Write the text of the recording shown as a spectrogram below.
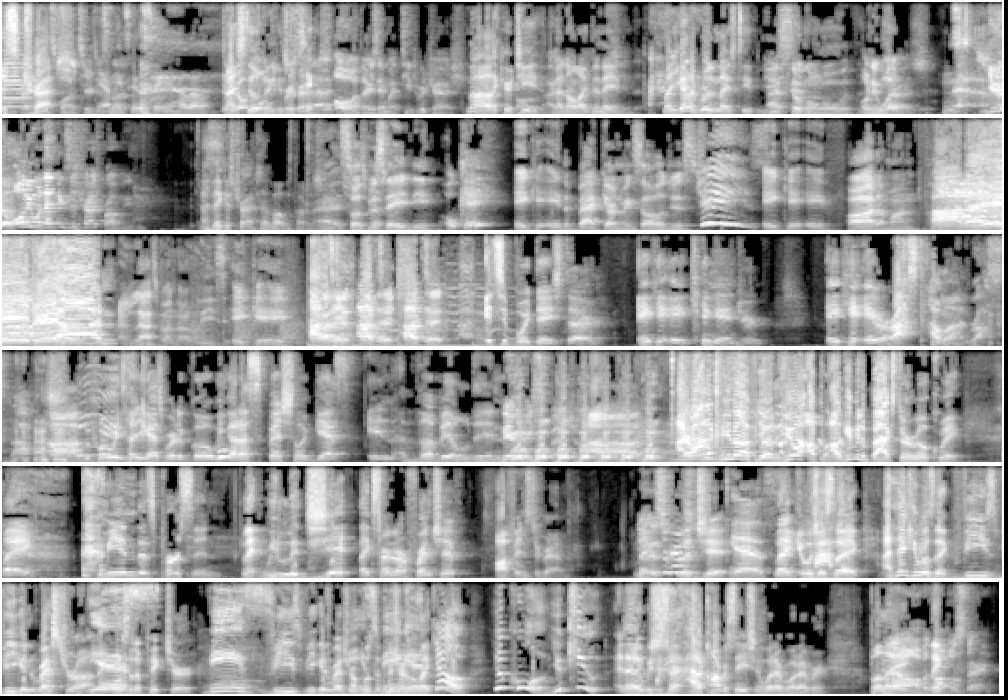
It's trash. Sponsored. Yeah, me too. Say hello. I still think it's trash. trash. Oh, I thought you were saying my teeth were trash. No, I like your oh, teeth. Oh, I I don't like the name. that. No, you got really nice teeth. You still gonna go with the Only new one? trash. You're the only one that thinks it's trash, probably. I think it's trash. I've always thought it was trash. Alright, so it's Mr. AD, Okay. aka the backyard mixologist, Jeez. Aka Father Man, Father Adrian. and last but not least, aka Atet, Atet, Atet. It's your boy Daystar, aka King Andrew, aka Rastaman. Rasta. Uh, before we tell you guys where to go, we got a special guest in the building. Very special. Uh, ironically enough, yo, you know. I'll, I'll give you the backstory real quick. Like, me and this person, like, we legit like started our friendship off Instagram. Like, Instagram? legit. Yes. Like it was just like I think it was like V's vegan restaurant. Yes. I posted a picture. V's. Oh. V's vegan restaurant V's posted a picture. and I was like, yo, you're cool, you're cute. And then we just like, had a conversation, whatever, whatever. But like, that all the like, combos start?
